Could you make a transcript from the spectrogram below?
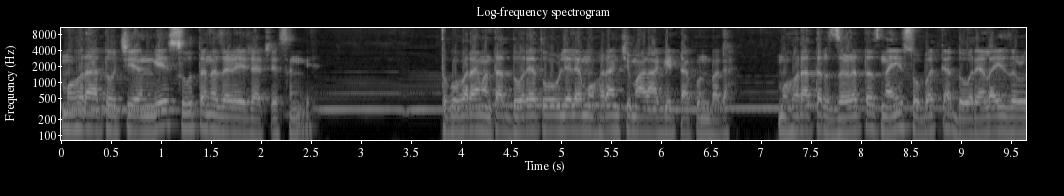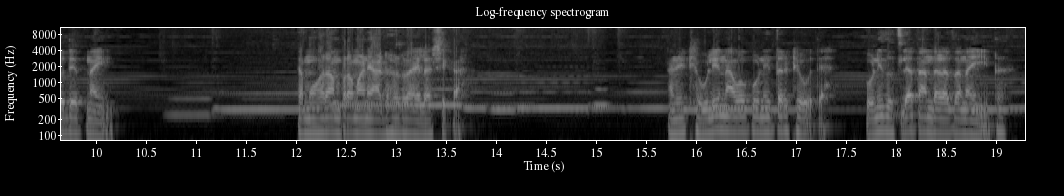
मोहरा तोची अंगे सूत न जळे ज्याचे संगे. तुकोबाराय म्हणतात दोऱ्यात ओवलेल्या मोहरांची माळ आगीत टाकून बघा. मोहरा तर जळतच नाही सोबत त्या दोऱ्यालाही जळू देत नाही. त्या मोहरांप्रमाणे आढळ राहायला शिका. आणि ठेवली नावं कोणी तर ठेवत्या कोणी धुतल्या तांदळाचा नाही इथं.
